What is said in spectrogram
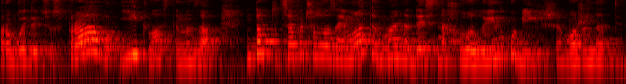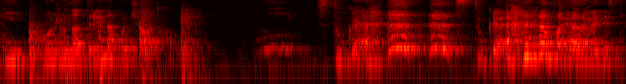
робити цю справу і класти назад. Ну тобто, це почало займати в мене десь на хвилинку більше, може на дві, може на три на початку. Стукає, стукає моя радість.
